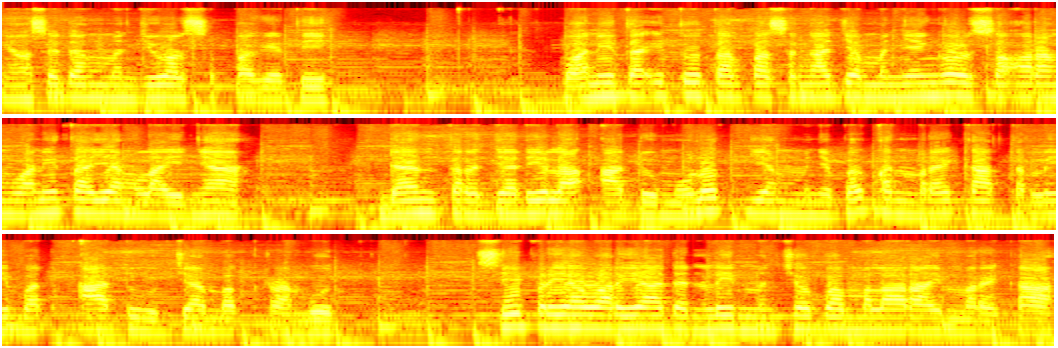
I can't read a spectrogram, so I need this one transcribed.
yang sedang menjual spaghetti. Wanita itu tanpa sengaja menyenggol seorang wanita yang lainnya dan terjadilah adu mulut yang menyebabkan mereka terlibat adu jambak rambut. Si pria waria dan Lin mencoba melarai mereka.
